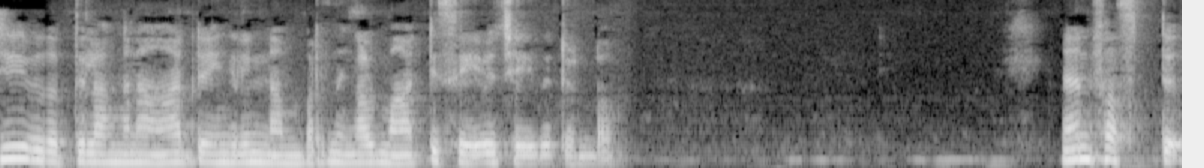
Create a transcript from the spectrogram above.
ജീവിതത്തിൽ അങ്ങനെ ആരുടെയെങ്കിലും നമ്പർ നിങ്ങൾ മാറ്റി സേവ് ചെയ്തിട്ടുണ്ടോ? ഞാൻ ഫസ്റ്റ്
